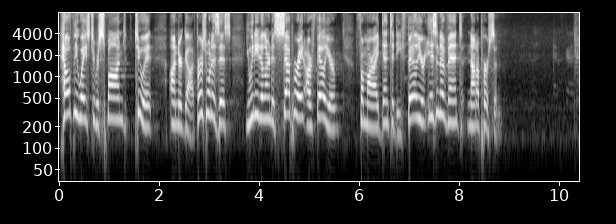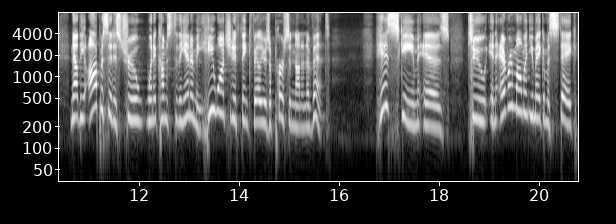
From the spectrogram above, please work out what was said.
healthy ways to respond to it under God. First one is this we need to learn to separate our failure from our identity. Failure is an event, not a person. Now, the opposite is true when it comes to the enemy. He wants you to think failure is a person, not an event. His scheme is to, in every moment you make a mistake,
